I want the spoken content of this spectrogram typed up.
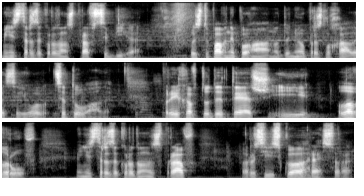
міністр закордонних справ Сибіга. Виступав непогано, до нього прислухалися, його цитували. Приїхав туди теж і Лавров, міністр закордонних справ російського агресора.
